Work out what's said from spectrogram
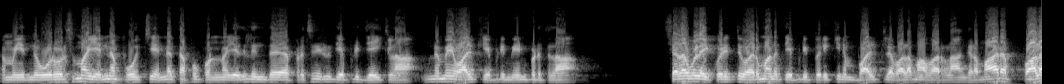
நம்ம இந்த ஒரு வருஷமா என்ன போச்சு என்ன தப்பு பண்ணணும் எதில் இந்த பிரச்சனையிலிருந்து எப்படி ஜெயிக்கலாம் இன்னுமே வாழ்க்கையை எப்படி மேம்படுத்தலாம் செலவுகளை குறைத்து வருமானத்தை எப்படி பெருக்கி நம்ம வாழ்க்கையில வளமா வரலாங்கிற மாதிரி பல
